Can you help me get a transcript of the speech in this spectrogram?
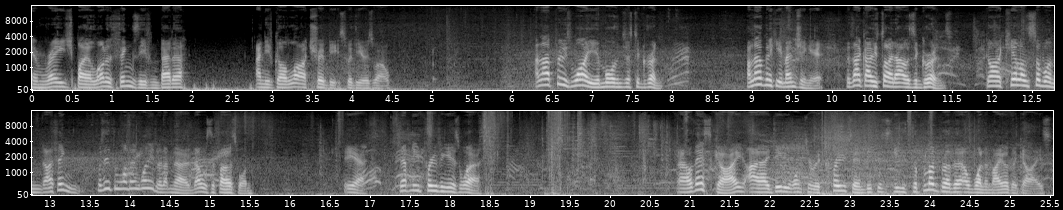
Enraged by a lot of things, even better. And you've got a lot of tributes with you as well. And that proves why you're more than just a grunt. I'm not going to keep mentioning it, but that guy who started out as a grunt got a kill on someone, I think, was it the one I wanted? No, that was the first one. Yeah, definitely proving his worth. Now this guy, I ideally want to recruit him because he's the blood brother of one of my other guys.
